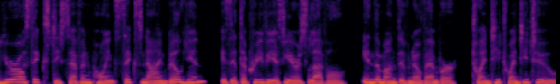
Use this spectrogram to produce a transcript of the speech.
Euro 67.69 billion, is at the previous year's level. In the month of November 2022,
